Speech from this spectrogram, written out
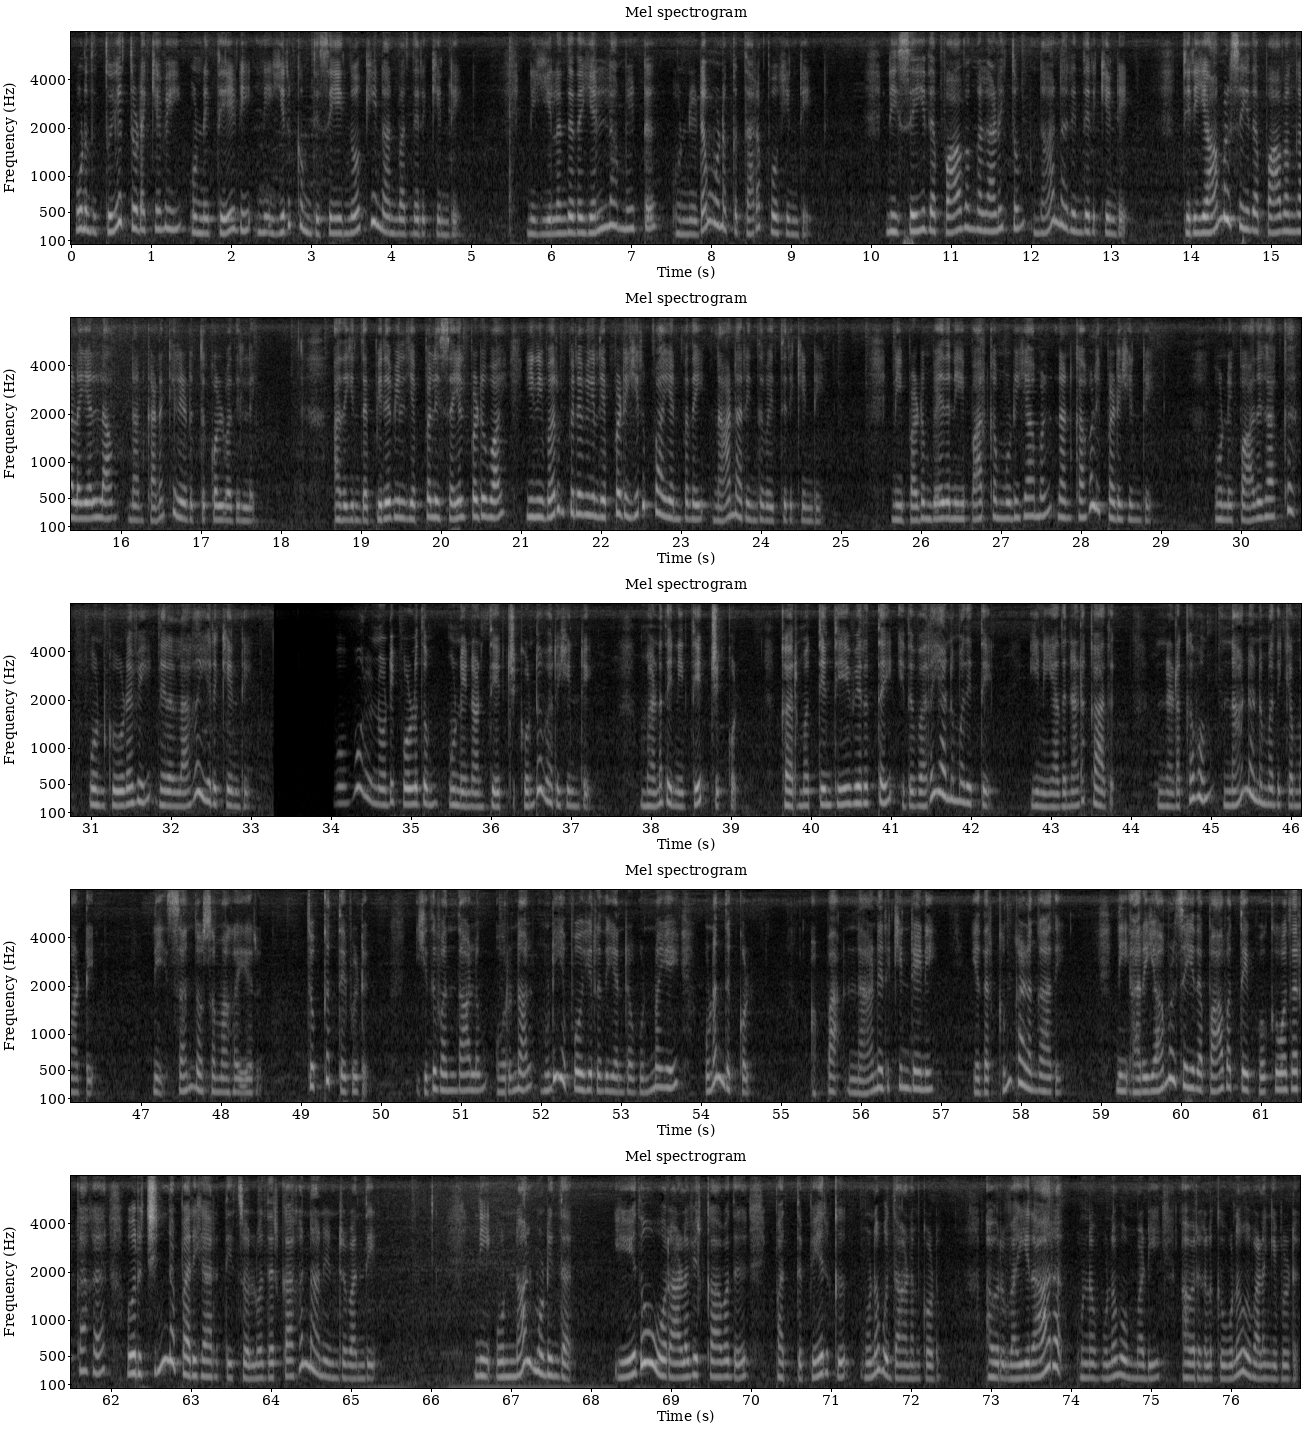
உனது துயர் துடைக்கவே உன்னை தேடி நீ இருக்கும் திசையை நோக்கி நான் வந்திருக்கின்றேன். நீ இழந்ததை எல்லாம் மீட்டு உன்னிடம் உனக்கு தரப்போகின்றேன். நீ செய்த பாவங்கள் அனைத்தும் நான் அறிந்திருக்கின்றேன். தெரியாமல் செய்த பாவங்களை எல்லாம் நான் கணக்கில் எடுத்துக்கொள்வதில்லை அது இந்த பிறவியில் எப்படி செயல்படுவாய் இனி வரும் பிறவியில் எப்படி இருப்பாய் என்பதை நான் அறிந்து வைத்திருக்கின்றேன். நீ படும் வேதனையை பார்க்க முடியாமல் நான் கவலைப்படுகின்றேன். உன்னை பாதுகாக்க உன் கூடவே நிழலாக இருக்கின்றேன். ஒவ்வொரு நொடி பொழுதும் உன்னை நான் தேற்றிக்கொண்டு வருகின்றேன். மனதை நீ தேற்றிக்கொள். கர்மத்தின் தீவிரத்தை இதுவரை அனுமதித்தேன். இனி அது நடக்காது. நடக்கவும் நான் அனுமதிக்க மாட்டேன். நீ சந்தோஷமாக இரு. துக்கத்தை விடு. இது வந்தாலும் ஒரு நாள் முடிய போகிறது என்ற உண்மையை உணர்ந்து கொள் அப்பா நான் இருக்கின்றேனே. எதற்கும் கலங்காதே. நீ அறியாமல் செய்த பாவத்தை போக்குவதற்காக ஒரு சின்ன பரிகாரத்தை சொல்வதற்காக நான் இன்று வந்தேன். நீ உன்னால் முடிந்த ஏதோ ஒரு அளவிற்காவது பத்து பேருக்கு உணவு தானம் கொடு. அவர் வயிறார உணவு உணவும்படி அவர்களுக்கு உணவு வழங்கிவிடு.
